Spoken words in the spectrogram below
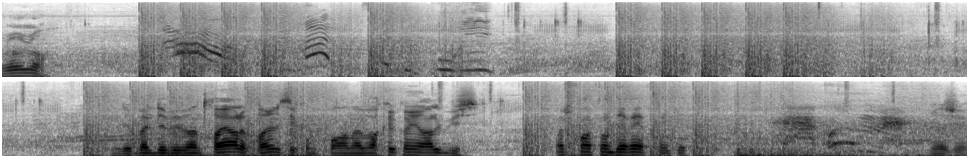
Oh là là. Les balles de B23R, le problème c'est qu'on pourra en avoir que quand il y aura le bus. Moi, je prends ton derrière, t'inquiète. Bien joué.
